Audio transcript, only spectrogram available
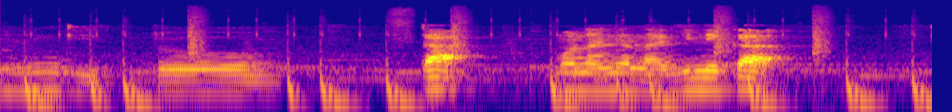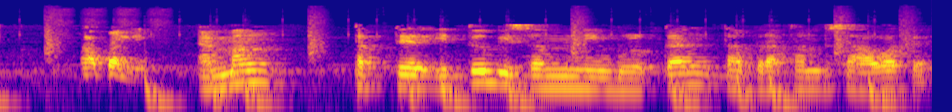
Hmm, gitu. Kak, mau nanya lagi nih kak. Apa nih? Emang petir itu bisa menimbulkan tabrakan pesawat ya?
